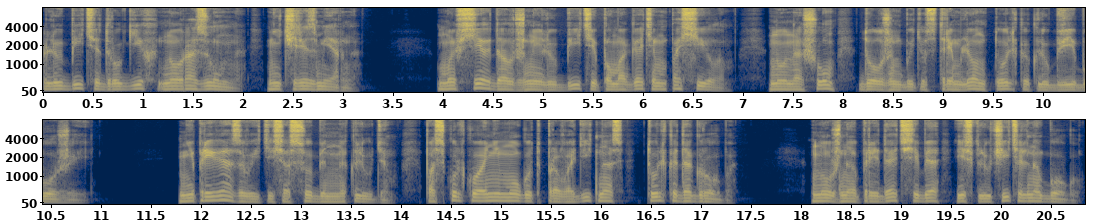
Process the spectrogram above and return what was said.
Любите других, но разумно, не чрезмерно. Мы всех должны любить и помогать им по силам, но наш ум должен быть устремлен только к любви Божией. Не привязывайтесь особенно к людям, поскольку они могут проводить нас только до гроба. Нужно предать себя исключительно Богу.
